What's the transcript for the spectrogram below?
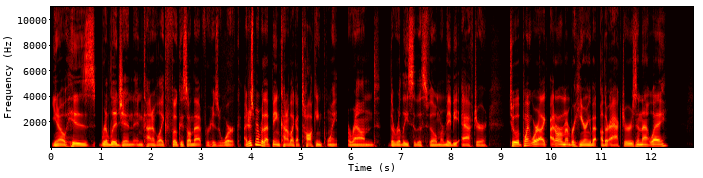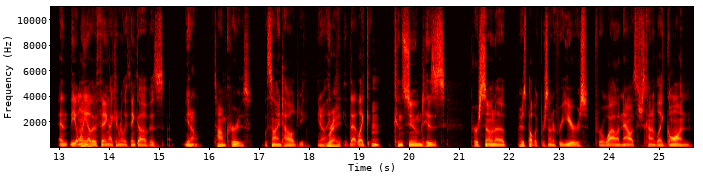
you know, his religion and kind of like focus on that for his work. I just remember that being kind of like a talking point around the release of this film or maybe after to a point where like I don't remember hearing about other actors in that way. And the only Mhm. other thing I can really think of is, you know, Tom Cruise with Scientology. You know, he- that like Hmm. consumed his persona, his public persona for years, for a while, and now it's just kind of like gone,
